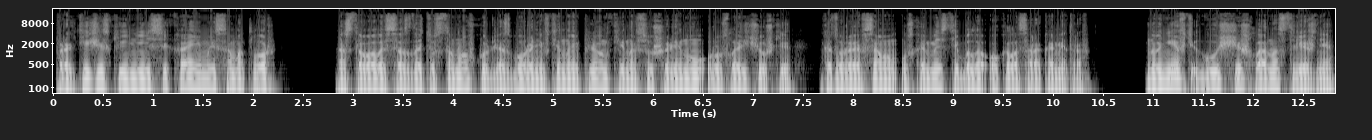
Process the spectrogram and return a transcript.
практически неиссякаемый самотлор. Оставалось создать установку для сбора нефтяной пленки на всю ширину русла речушки, которая в самом узком месте была около 40 метров. Но нефть гуще шла на стрежне,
